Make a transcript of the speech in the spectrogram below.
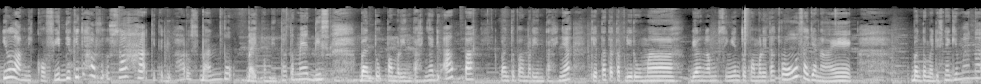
hilang nih covid ya kita harus usaha kita juga harus bantu baik pemerintah atau medis bantu pemerintahnya di apa? Bantu pemerintahnya kita tetap di rumah biar nggak musingin tuh pemerintah terus saja naik. Bantu medisnya gimana?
